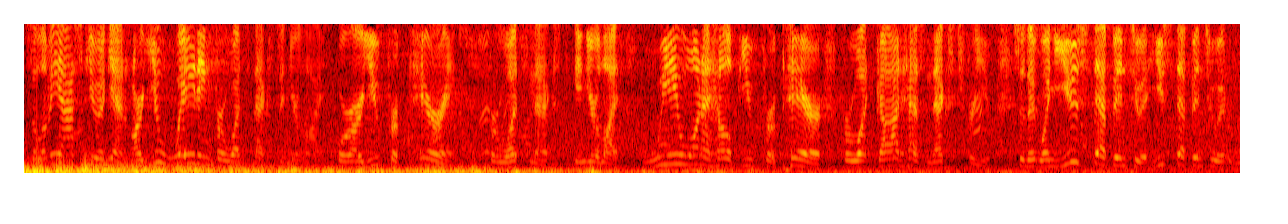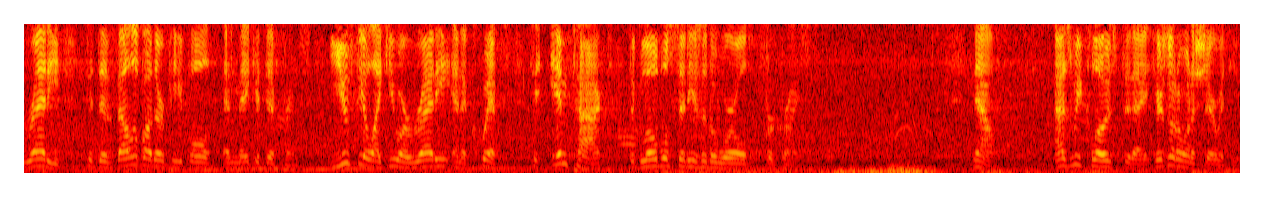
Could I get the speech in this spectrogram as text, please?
So let me ask you again are you waiting for what's next in your life, or are you preparing for what's next in your life? we want to help you prepare for what God has next for you. So that when you step into it, you step into it ready to develop other people and make a difference. You feel like you are ready and equipped to impact the global cities of the world for Christ. Now, as we close today, here's what I want to share with you.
